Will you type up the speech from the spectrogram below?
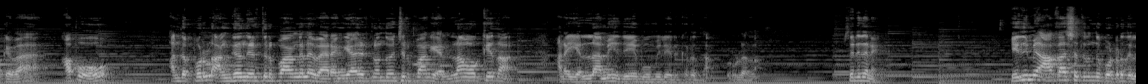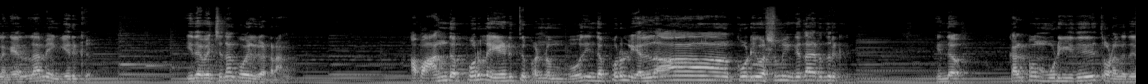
ஓகேவா அப்போது அந்த பொருள் அங்கேருந்து எடுத்திருப்பாங்கல்ல வேற எங்கேயாவது எடுத்துட்டு வந்து வச்சிருப்பாங்க. எல்லாம் ஓகே தான். ஆனால் எல்லாமே இதே பூமியில் இருக்கிறது தான் பொருளெல்லாம். சரிதானே? எதுவுமே ஆகாசத்துலேருந்து கொட்டுறது இல்லைங்க எல்லாமே இங்கே இருக்கு. இதை வச்சு தான் கோயில் கட்டுறாங்க. அப்போ அந்த பொருளை எடுத்து பண்ணும்போது இந்த பொருள் எல்லா கோடி வருஷமும் இங்கே தான் இருந்திருக்கு. இந்த கல்பம் முடியுது தொடங்குது.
